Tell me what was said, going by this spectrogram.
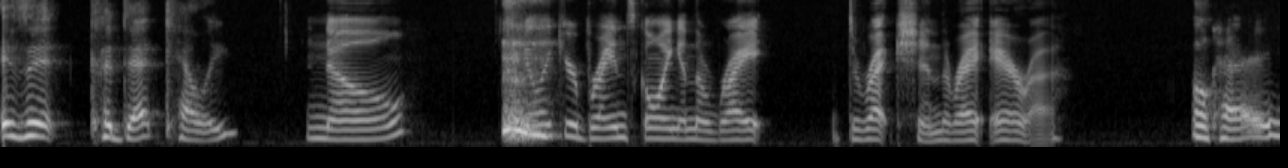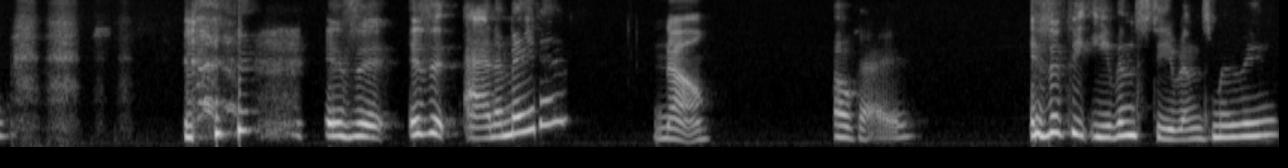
Is it Cadet Kelly? No, I feel like your brain's going in the right direction, the right era. Okay. is it is it animated? No, Okay. Is it the Even Stevens movie?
